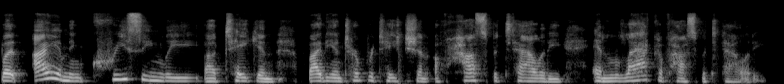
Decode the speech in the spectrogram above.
But I am increasingly uh, taken by the interpretation of hospitality and lack of hospitality.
